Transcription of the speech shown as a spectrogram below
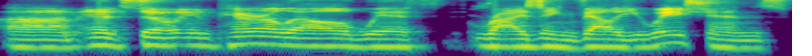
Um, and so, in parallel with rising valuations,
